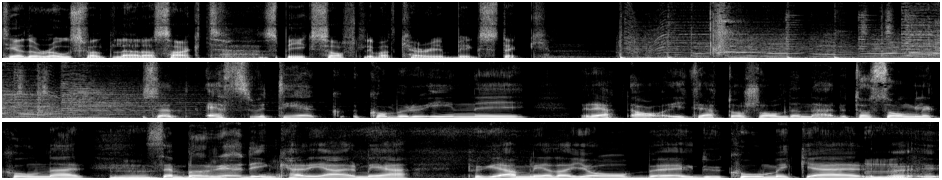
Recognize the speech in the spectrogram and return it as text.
Theodore Roosevelt lär ha sagt Speak softly but carry a big stick. Så att SVT kommer du in i rätt, ja, i 30-årsåldern där. Du tar sånglektioner. Mm. Sen börjar ju din karriär med programledarjobb, eh, du är komiker. Mm. Eh, eh,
